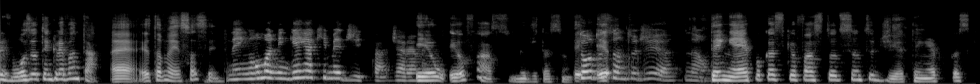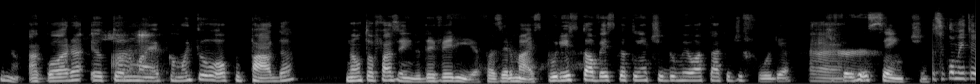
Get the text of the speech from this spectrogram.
nervoso, eu tenho que levantar. É, eu também sou assim. nenhuma, ninguém aqui medita diariamente. Eu, eu faço meditação. Todo Eu- santo dia? Não. Tem épocas que eu faço todo santo dia, tem épocas que não. Agora eu tô Ah, numa é. época muito ocupada, não tô fazendo, deveria fazer mais. Por isso, talvez que eu tenha tido o meu ataque de fúria, que Ah. foi recente. Você comentou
